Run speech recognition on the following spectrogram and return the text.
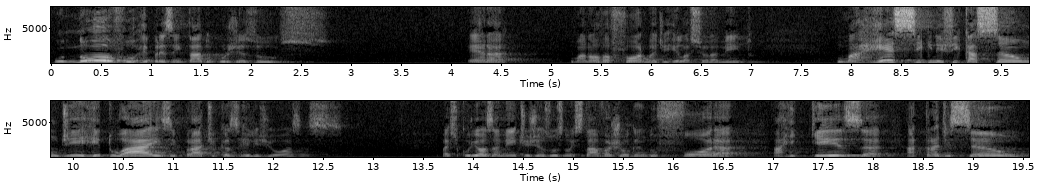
o novo representado por Jesus. Era uma nova forma de relacionamento, uma ressignificação de rituais e práticas religiosas. Mas curiosamente, Jesus não estava jogando fora a riqueza, a tradição,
